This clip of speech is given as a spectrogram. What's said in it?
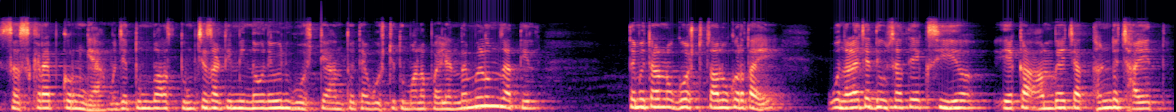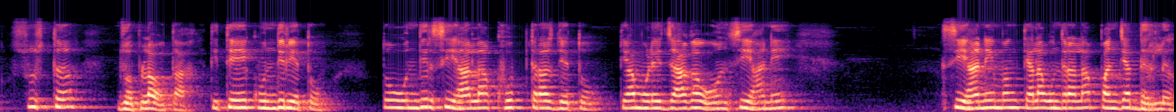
सबस्क्राईब करून घ्या. म्हणजे तुम्हाला तुमच्यासाठी मी नवनवीन गोष्टी आणतो त्या गोष्टी तुम्हाला पहिल्यांदा मिळून जातील. तर मित्रांनो गोष्ट चालू करत आहे. उन्हाळ्याच्या दिवसात एक सिंह एका आंब्याच्या थंड छायेत सुस्त झोपला होता. तिथे एक उंदीर येतो. तो उंदीर सिंहाला खूप त्रास देतो. त्यामुळे जागा होऊन सिंहाने सिंहाने मग त्याला उंदराला पंजात धरलं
